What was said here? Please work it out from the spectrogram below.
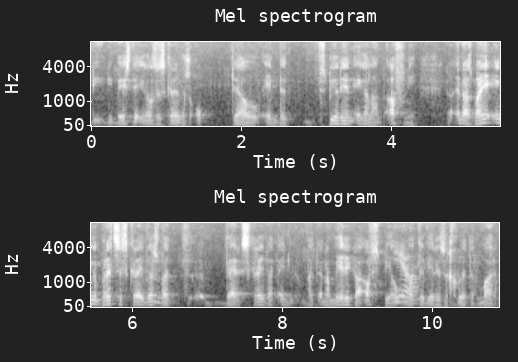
die die beste Engelse skrywers optel en dit speel nie in Engeland af nie. En daar's baie enge Britse skrywers wat uh, werk skryf wat eintlik wat in Amerika afspeel Ja. omdat hulle weer is 'n groter mark.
